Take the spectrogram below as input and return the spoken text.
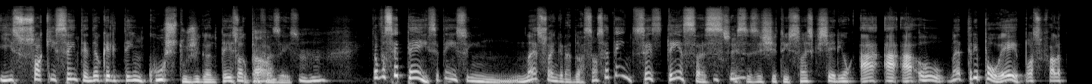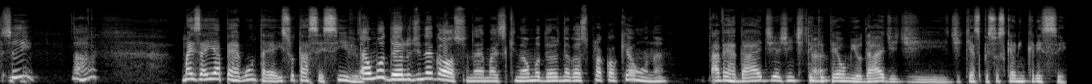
Isso, só que você entendeu que ele tem um custo gigantesco para fazer isso. Uhum. Então você tem, você tem isso em, não é só em graduação, você tem, você tem essas, essas instituições que seriam AAA, ou não é AAA, posso falar? Sim. Uhum. Mas aí a pergunta é, isso está acessível? É um modelo de negócio, né? Mas que não é um modelo de negócio para qualquer um, né? A verdade, a gente tem é. que ter a humildade de, de que as pessoas querem crescer.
